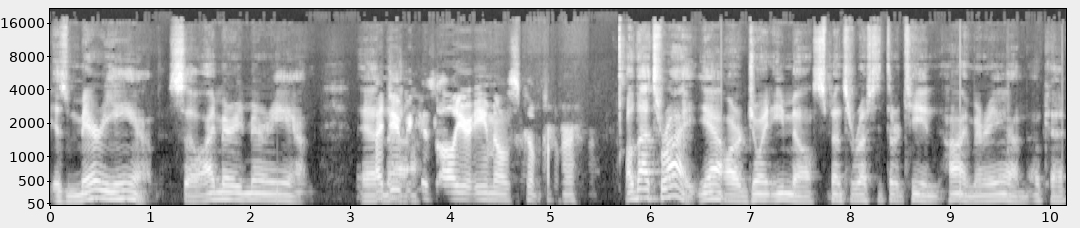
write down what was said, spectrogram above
is Marianne. So I married Marianne. And, I do uh, because all your emails come from her. Oh, that's right. Yeah, our joint email, Spencer Rusty thirteen. Hi, Marianne. Okay.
